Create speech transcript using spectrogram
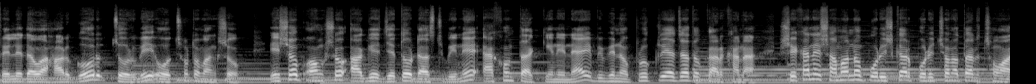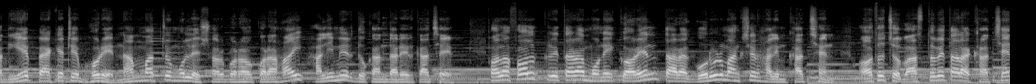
ফেলে দেওয়া হাড়গোড়, চর্বি ও ছোট মাংস। এসব অংশ আগে যেত ডাস্টবিনে, এখন তা কিনে নেয় বিভিন্ন প্রক্রিয়াজাত কারখানা। সেখানে সামান্য পরিষ্কার পরিচ্ছন্নতার ছোঁয়া দিয়ে প্যাকেটে ভরে নামমাত্র মূল্যে সরবরাহ করা হয় হালিমের দোকানদারের কাছে। ফলাফল ক্রেতারা মনে করেন তারা গরুর মাংসের হালিম খাচ্ছেন, অথচ বাস্তবে তারা খাচ্ছেন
